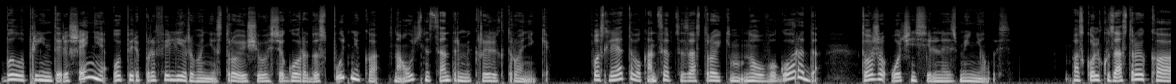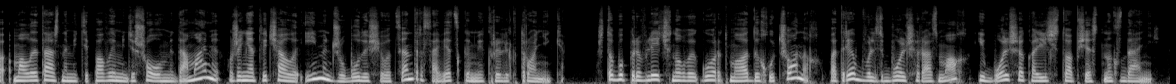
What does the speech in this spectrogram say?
было принято решение о перепрофилировании строящегося города-спутника в научный центр микроэлектроники. После этого концепция застройки нового города тоже очень сильно изменилась. Поскольку застройка малоэтажными типовыми дешевыми домами уже не отвечала имиджу будущего центра советской микроэлектроники. Чтобы привлечь новый город молодых ученых, потребовались больше размах и большее количество общественных зданий –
